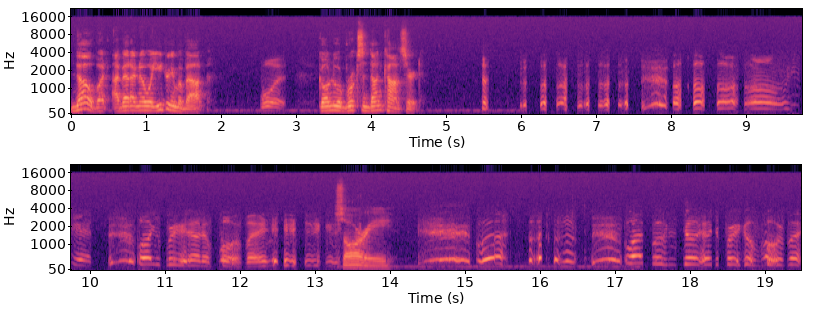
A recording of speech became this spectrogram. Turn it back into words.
No, but I bet I know what you dream about. What? Going to a Brooks and Dunn concert. oh, shit. Why you bringing that up for, man? Sorry. What books done had to bring up for, man?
